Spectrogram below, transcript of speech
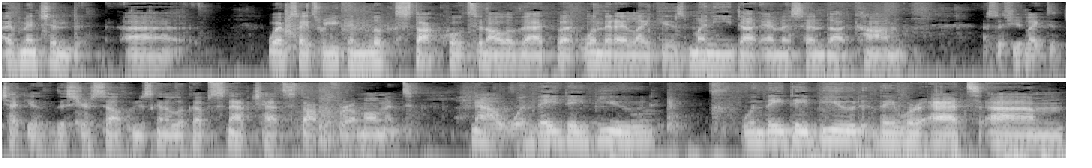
I've mentioned uh, websites where you can look stock quotes and all of that, but one that I like is money.msn.com. So if you'd like to check this yourself, I'm just going to look up Snapchat stock for a moment. Now, when they debuted, when they debuted, they were at um,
